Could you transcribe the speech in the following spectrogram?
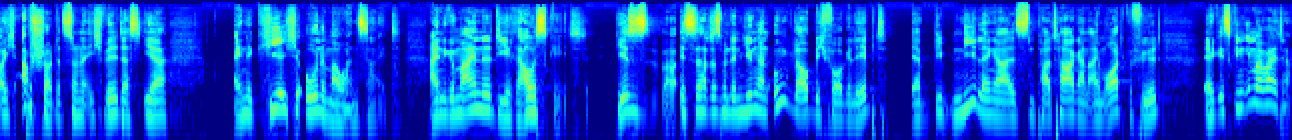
euch abschottet, sondern ich will, dass ihr eine Kirche ohne Mauern seid. Eine Gemeinde, die rausgeht. Jesus ist, hat es mit den Jüngern unglaublich vorgelebt. Er blieb nie länger als ein paar Tage an einem Ort gefühlt. Er, es ging immer weiter.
